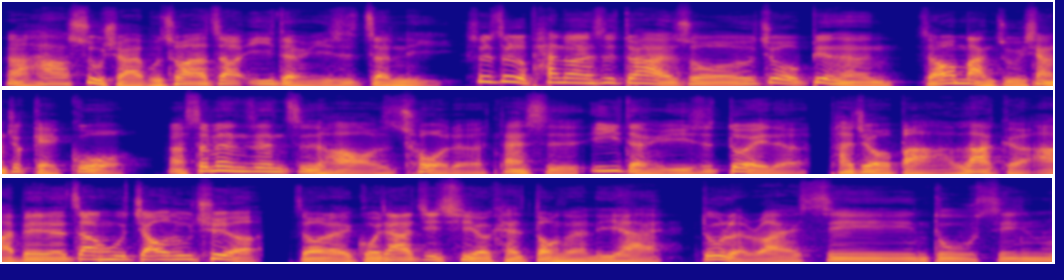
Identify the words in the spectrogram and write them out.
那他数学还不错，他知道一等于一是真理，所以这个判断是对他来说就变成只要满足一项就给过。那身份证字号是错的，但是一等于一是对的，他就把那个阿贝的账户交出去了。之后嘞，国家机器又开始动得很厉害，Do the right thing, do things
